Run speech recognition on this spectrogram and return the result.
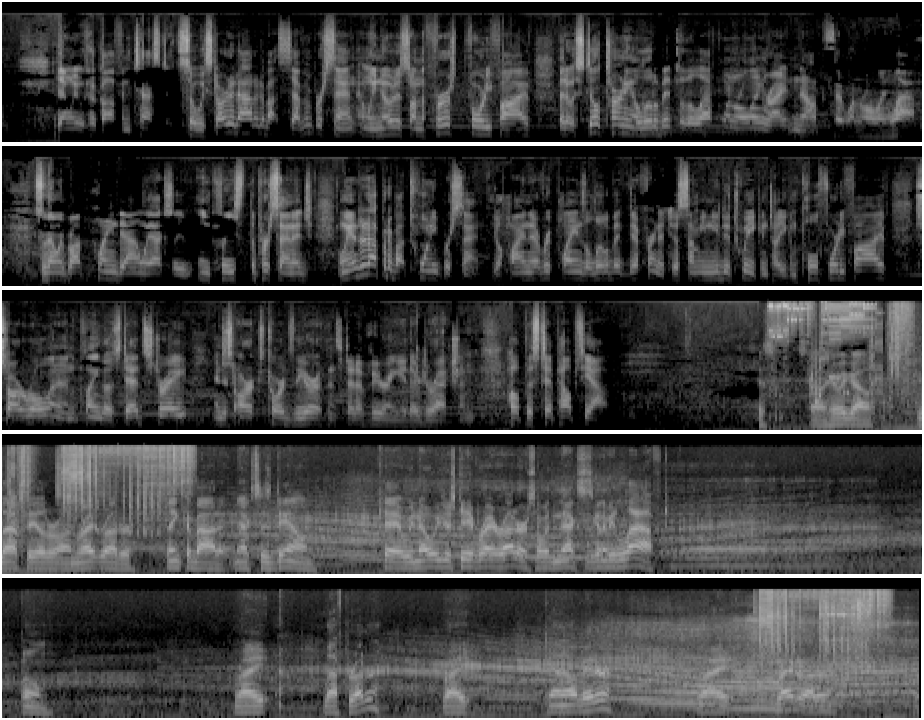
Then we took off and tested. So we started out at about 7%, and we noticed on the first 45 that it was still turning a little bit to the left when rolling right and the opposite when rolling left. So then we brought the plane down, we actually increased the percentage, and we ended up at about 20%. You'll find every plane's a little bit different. It's just something you need to tweak until you can pull 45, start rolling, and the plane goes dead straight and just arcs towards the earth instead of veering either direction. Hope this tip helps you out. So here we go. Left aileron, right rudder. Think about it. Next is down. Okay, we know we just gave right rudder, so the next is going to be left. Boom. Right, left rudder, right, down elevator, right, right rudder,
